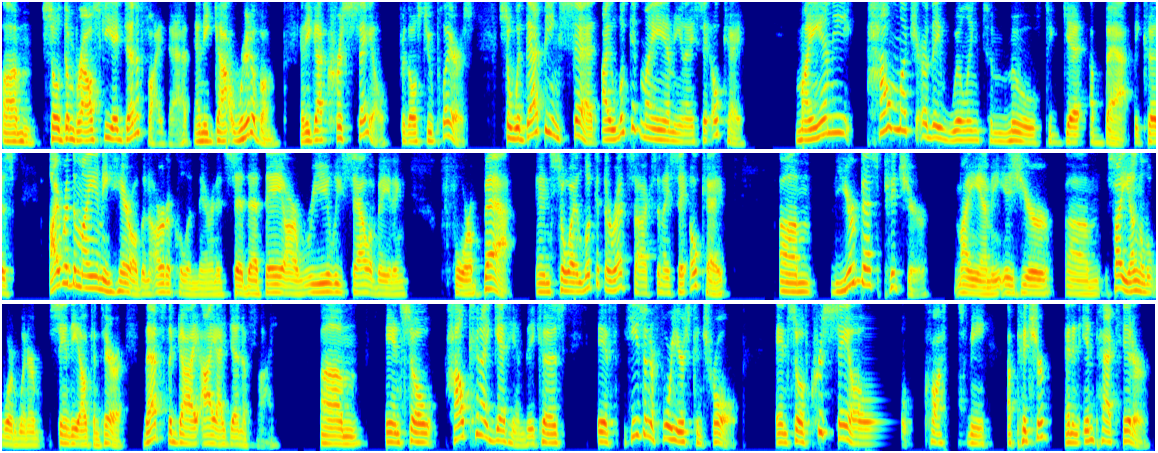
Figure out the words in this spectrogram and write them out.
Um, so Dombrowski identified that and he got rid of him and he got Chris Sale for those two players. So with that being said, I look at Miami and I say, okay, Miami, how much are they willing to move to get a bat? Because I read the Miami Herald, an article in there, and it said that they are really salivating for a bat. And so I look at the Red Sox and I say, okay, um, your best pitcher, Miami, is your um, Cy Young Award winner, Sandy Alcantara. That's the guy I identify. Um, and so, how can I get him? Because if he's under four years control, and so if Chris Sale costs me a pitcher and an impact hitter,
